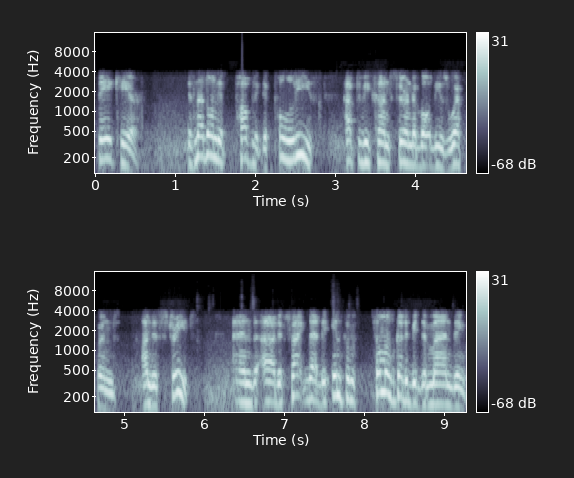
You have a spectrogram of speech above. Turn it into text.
stake here. It's not only public; the police have to be concerned about these weapons on the street, and uh, the fact that the inform- someone's got to be demanding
